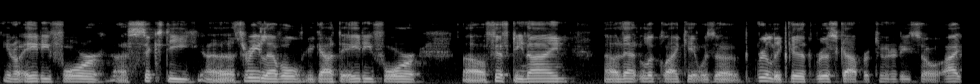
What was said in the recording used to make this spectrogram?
you know, 84, uh, 63 level. You got to 84, uh, 59. That looked like it was a really good risk opportunity. So I,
